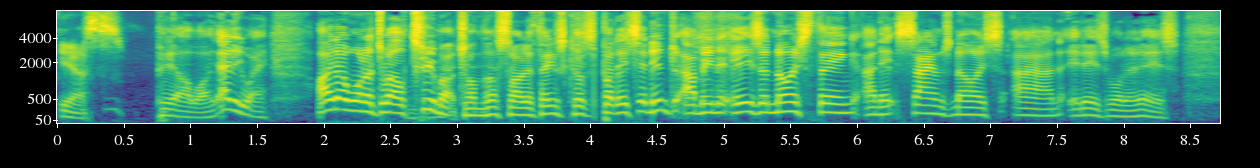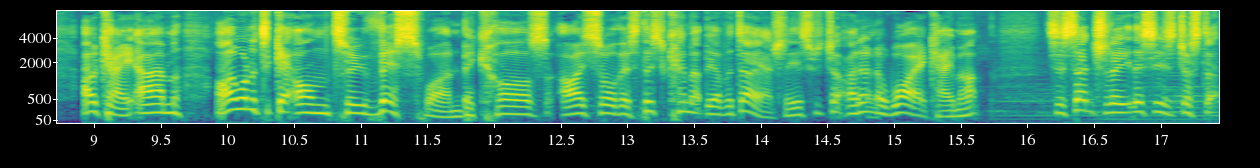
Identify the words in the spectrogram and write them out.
yes. PR wise. Anyway, I don't want to dwell too much on that side of things because, but it's an. Int- I mean, it is a nice thing and it sounds nice and it is what it is. Okay, um, I wanted to get on to this one because I saw this. This came up the other day. Actually, this was just, I don't know why it came up. It's essentially this is just a,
